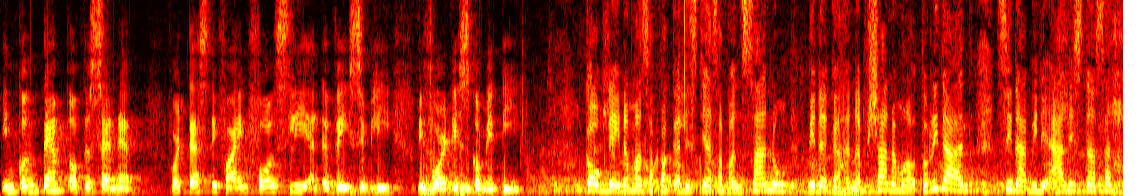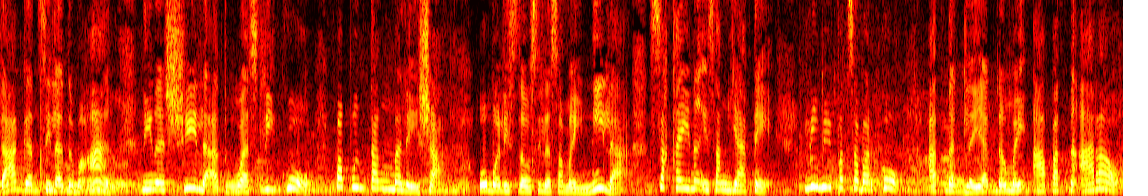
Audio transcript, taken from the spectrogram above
in contempt of the Senate for testifying falsely and evasively before this committee. Kaugnay naman sa pag-alis niya sa bansa nung pinaghahanap siya ng mga otoridad, sinabi ni Alice na sa dagat sila dumaan ni na Sheila at Wesley Guo papuntang Malaysia. Umalis daw sila sa Maynila sakay ng isang yate, lumipat sa barko at naglayag ng may apat na araw,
